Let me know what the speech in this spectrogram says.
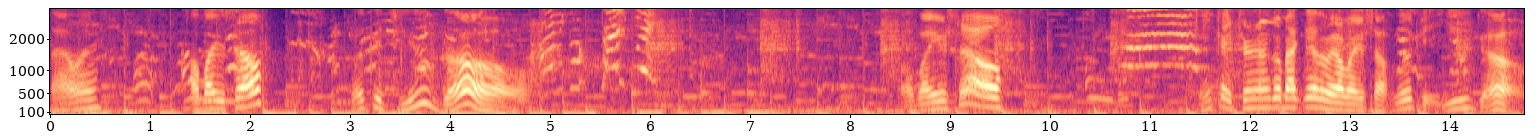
that way? Oh, All by oh, yourself? Look at you go. By yourself. Oh, Okay, turn around and go back the other way all by yourself. Look at you go.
